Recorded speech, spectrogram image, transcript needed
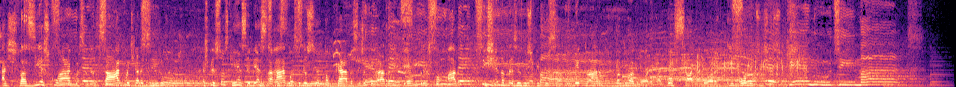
as vazias com água, Senhor Deus. Essa água de cada Rio As pessoas que receber essa água, Senhor Deus, seja tocada, seja curada, liberta, transformada, enchida da presença do Espírito Santo. Eu declaro a tua glória, Pai. Consagra agora, em nome de Jesus.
